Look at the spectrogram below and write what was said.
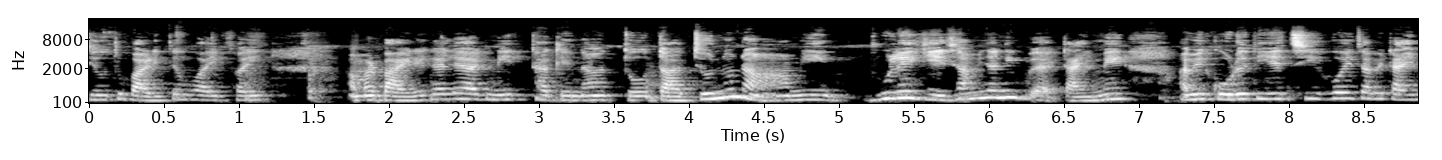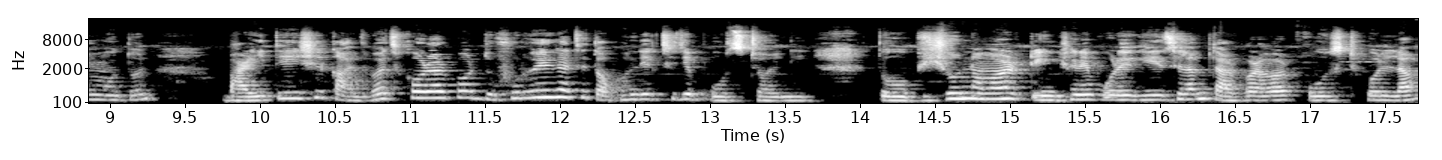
যেহেতু বাড়িতে ওয়াইফাই আমার বাইরে গেলে আর নেট থাকে না। তো তার জন্য না আমি ভুলে গিয়েছি। আমি জানি টাইমে আমি করে দিয়েছি, হয়ে যাবে টাইম মতন। বাড়িতে এসে কাজবাজ করার পর দুপুর হয়ে গেছে, তখন দেখছি যে পোস্ট হয়নি। তো ভীষণ আমার টেনশনে পড়ে গিয়েছিলাম, তারপর আবার পোস্ট করলাম।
